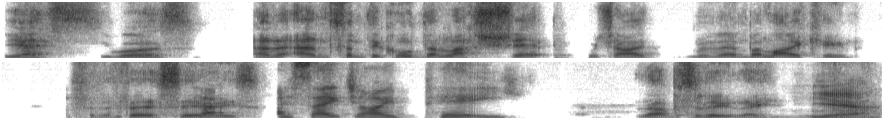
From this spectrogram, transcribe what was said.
Yes, he was. And and something called the Last Ship, which I remember liking for the first series. S-H-I-P. Absolutely. Yeah.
